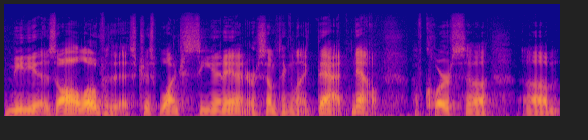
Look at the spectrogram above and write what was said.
Uh, the media is all over this. Just watch CNN or something like that. Now, of course, uh, um,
